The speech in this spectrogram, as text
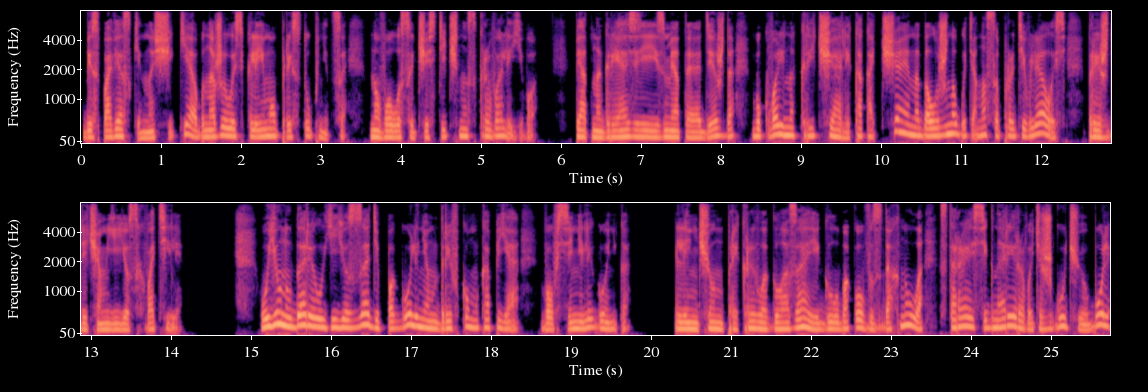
Без повязки на щеке обнажилось клеймо преступницы, но волосы частично скрывали его. Пятна грязи и измятая одежда буквально кричали, как отчаянно, должно быть, она сопротивлялась, прежде чем ее схватили. Уюн ударил ее сзади по голеням древком копья, вовсе не легонько. Линчун прикрыла глаза и глубоко вздохнула, стараясь игнорировать жгучую боль,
